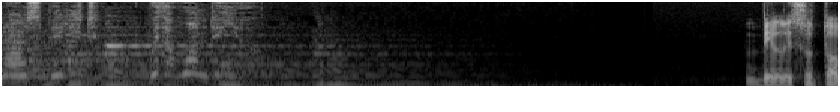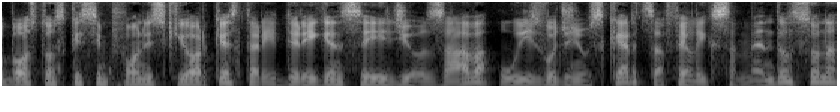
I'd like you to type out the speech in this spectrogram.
Down spirit with a wonder you. Bili su to Bostonski simfonijski orkestar i dirigent Seiji Ozawa u izvođenju skerca Felixa Mendelsona,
